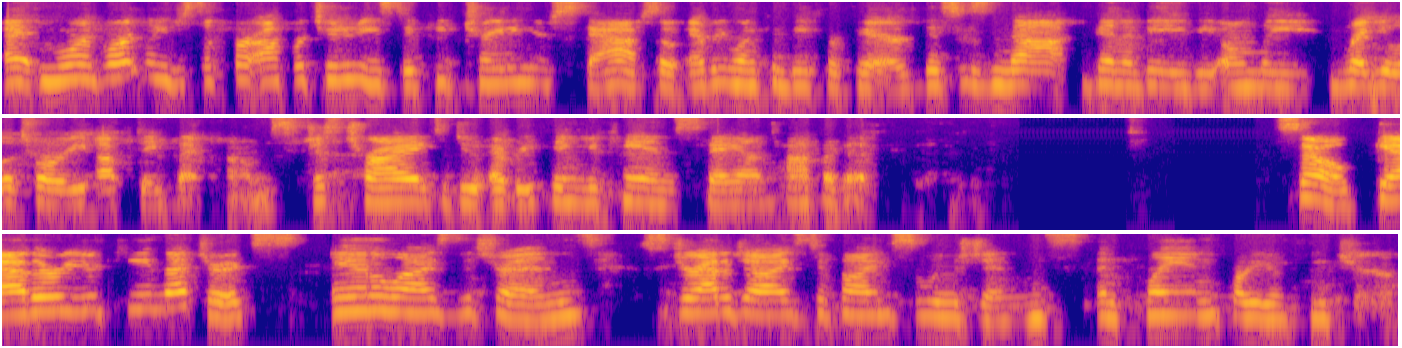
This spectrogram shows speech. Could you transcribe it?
And more importantly, just look for opportunities to keep training your staff so everyone can be prepared. This is not going to be the only regulatory update that comes. Just try to do everything you can to stay on top of it. So gather your key metrics, analyze the trends, strategize to find solutions, and plan for your future.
